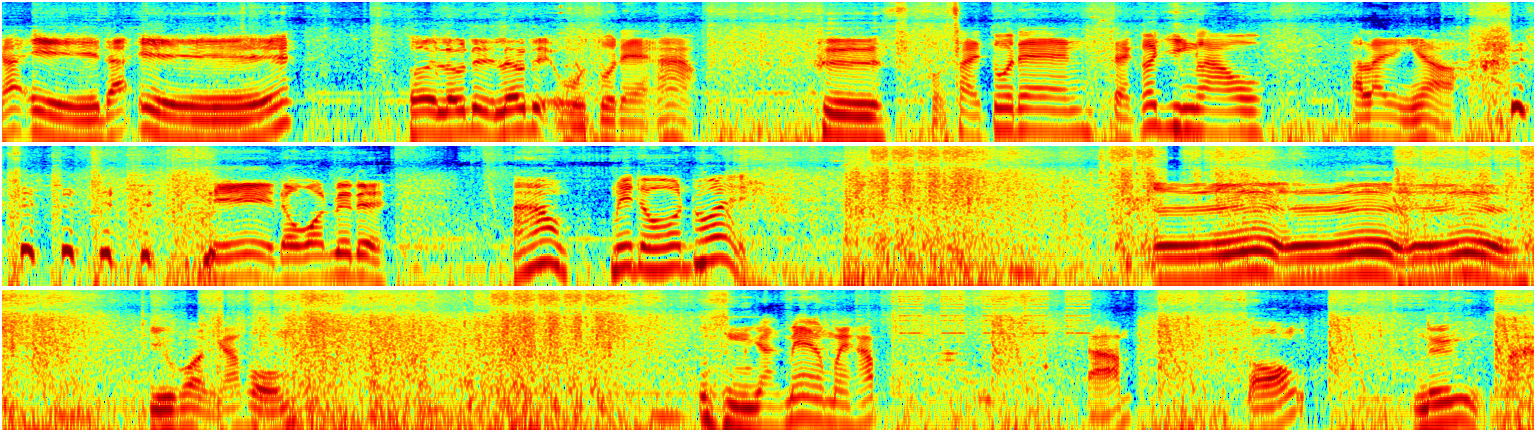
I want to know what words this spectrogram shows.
ด้าเอด้าเอเฮ้ยเร็วดิเร็วดิโอ้ตัวแดงอ้าวคือใส่ตัวแดงแต่ก็ยิงเราอะไรอย่างเงี้ยหรอนี่โดนไปดิอ้าวไม่โดนด้วย เออเออเอออยู่ก่อนครับผมอื้อหือยัดแม่ลงไปครับสามสองหนึ่งมา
